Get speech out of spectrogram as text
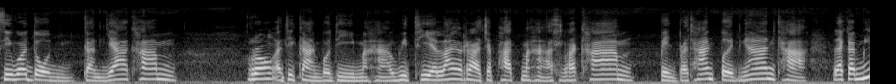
ศิวดล กันยาค่ำรองอธิการบดีมหาวิทยาลัยราชภัฏมหาสารคาม เป็นประธานเปิดงานค่ะ และก็มี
